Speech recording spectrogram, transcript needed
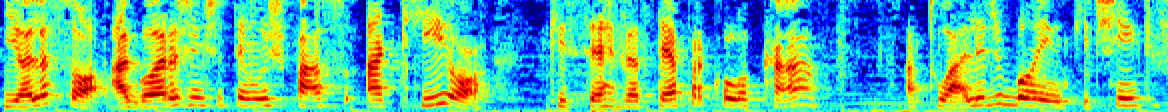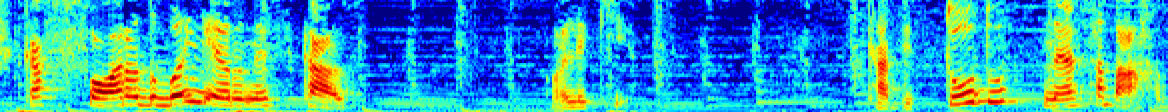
E olha só, agora a gente tem um espaço aqui, ó, que serve até para colocar a toalha de banho, que tinha que ficar fora do banheiro nesse caso. Olha aqui. Cabe tudo nessa barra.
